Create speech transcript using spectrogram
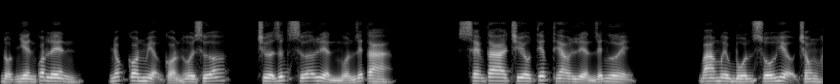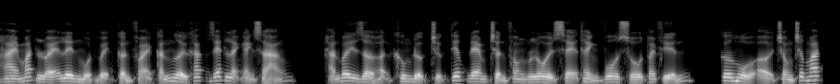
đột nhiên quát lên, nhóc con miệng còn hôi sữa, chưa dứt sữa liền muốn giết ta. Xem ta chiêu tiếp theo liền giết ngươi. 34 số hiệu trong hai mắt lóe lên một vệ cần phải cắn người khác rét lạnh ánh sáng, hắn bây giờ hận không được trực tiếp đem Trần Phong lôi xé thành vô số toái phiến, cơ hồ ở trong trước mắt,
